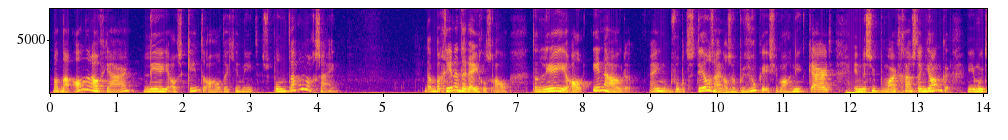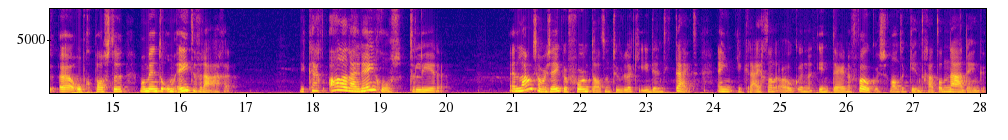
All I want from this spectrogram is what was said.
Want na anderhalf jaar leer je als kind al dat je niet spontaan mag zijn. Dan beginnen de regels al. Dan leer je al inhouden. Je moet bijvoorbeeld stil zijn als er bezoek is. Je mag niet keihard in de supermarkt gaan staan janken. Je moet uh, opgepaste momenten om eten vragen. Je krijgt allerlei regels te leren. En langzaam maar zeker vormt dat natuurlijk je identiteit. En je krijgt dan ook een interne focus, want een kind gaat dan nadenken.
